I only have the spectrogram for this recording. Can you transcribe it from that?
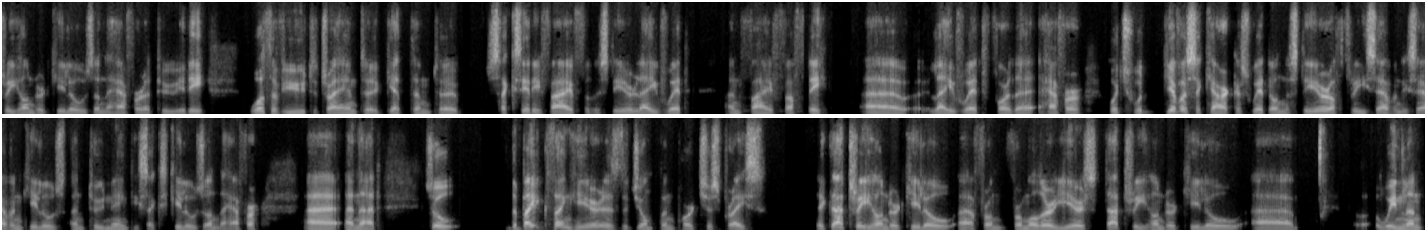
300 kilos and the heifer at 280, with a view to trying to get them to 685 for the steer live weight and 550 uh, live weight for the heifer, which would give us a carcass weight on the steer of 377 kilos and 296 kilos on the heifer. Uh, and that, so the big thing here is the jump in purchase price. Like that 300 kilo uh, from from other years, that 300 kilo uh, weanling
